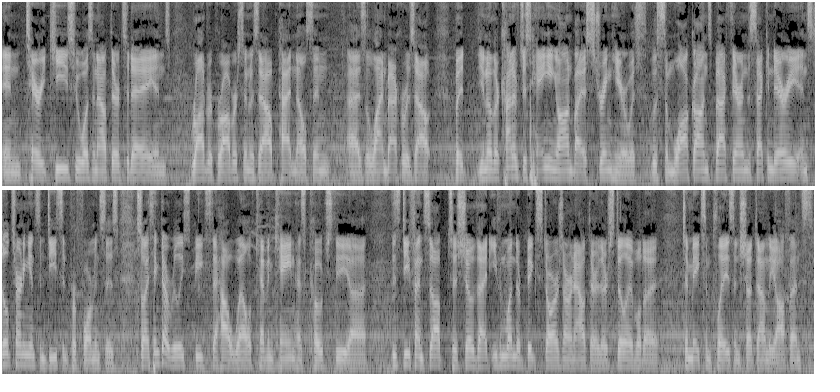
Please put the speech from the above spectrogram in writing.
and Terry Keys, who wasn't out there today, and Roderick Robertson was out. Pat Nelson, as a linebacker, was out. But, you know, they're kind of just hanging on by a string here with, with some walk ons back there in the secondary and still turning in some decent performances. So I think that really speaks to how well Kevin Kane has coached the uh, this defense up to show that even when their big stars aren't out there, they're still able to, to make some plays and shut down the offense.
